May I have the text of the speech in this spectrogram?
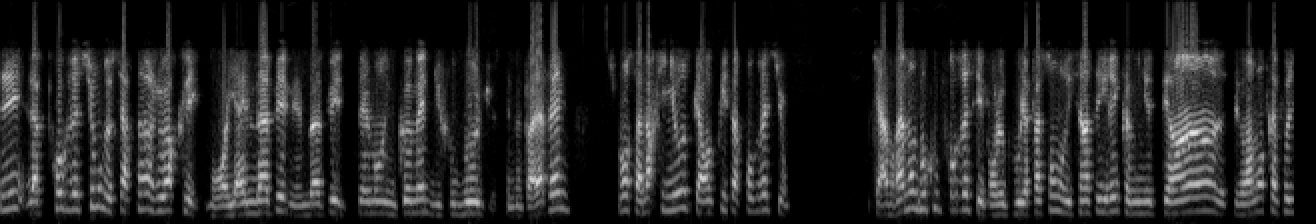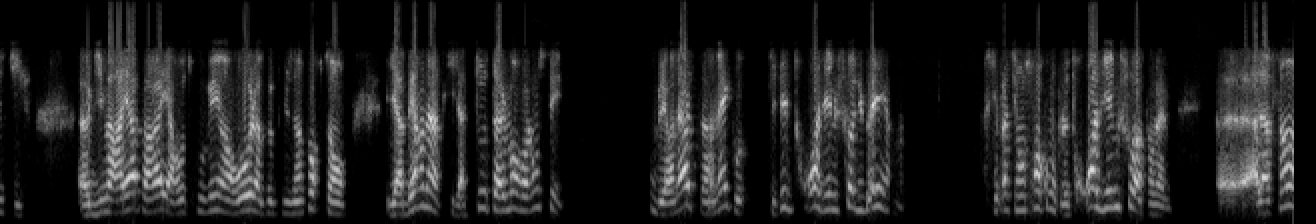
c'est la progression de certains joueurs clés. Bon, il y a Mbappé, mais Mbappé est tellement une comète du football que c'est même pas la peine. Je pense à Marquinhos qui a repris sa progression, qui a vraiment beaucoup progressé pour le coup. La façon dont il s'est intégré comme milieu de terrain, c'est vraiment très positif. Euh, Di Maria, pareil, a retrouvé un rôle un peu plus important. Il y a Bernat qui l'a totalement relancé. Bernat, c'est un mec c'était le troisième choix du Bayern. Je sais pas si on se rend compte, le troisième choix quand même. Euh, à la fin,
